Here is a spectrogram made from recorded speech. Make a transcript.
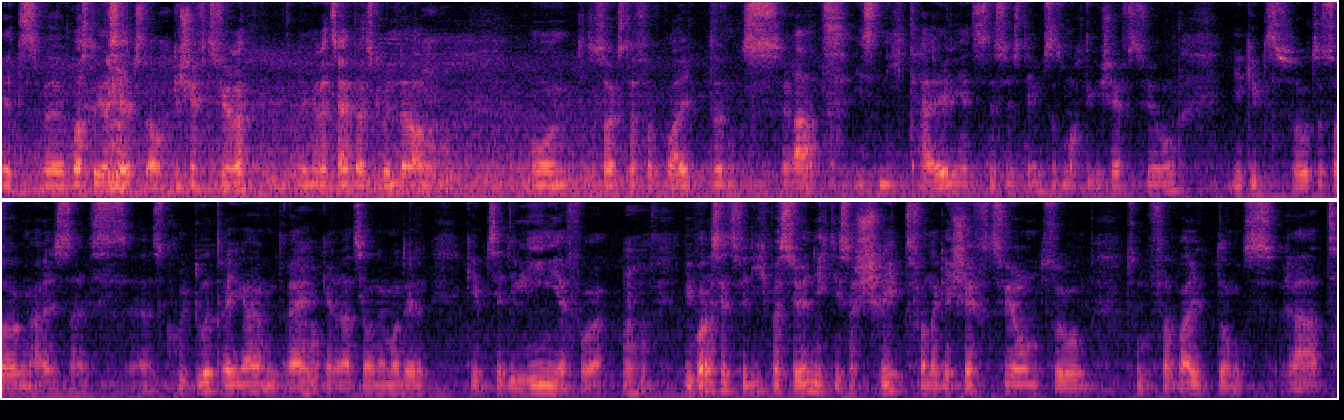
Jetzt äh, warst du ja selbst auch Geschäftsführer, längere Zeit als Gründer auch. Mhm. Und du sagst, der Verwaltungsrat ist nicht Teil jetzt des Systems, das macht die Geschäftsführung. Ihr gibt es sozusagen als, als, als Kulturträger im Drei-Generationen-Modell, gibt es ja die Linie vor. Mhm. Wie war das jetzt für dich persönlich, dieser Schritt von der Geschäftsführung zu, zum Verwaltungsrat?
